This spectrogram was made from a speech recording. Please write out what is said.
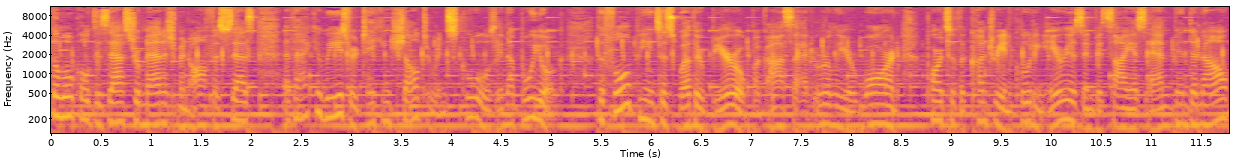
The local disaster management office says evacuees are taking shelter in schools in Abuyog. The Philippines' Weather Bureau, Pag-asa, had earlier warned parts of the country, including areas in Visayas and Mindanao,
